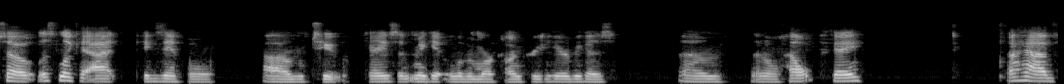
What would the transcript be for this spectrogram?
So let's look at example um, 2, okay? So make it a little bit more concrete here because um, that'll help, okay? I have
